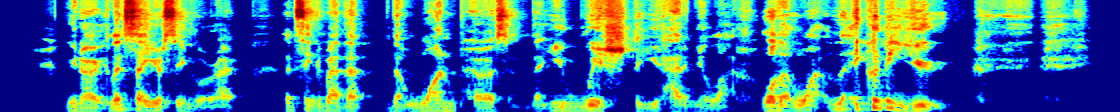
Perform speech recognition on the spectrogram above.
you know, let's say you're single, right? Let's think about that that one person that you wish that you had in your life, or that one. It could be you.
